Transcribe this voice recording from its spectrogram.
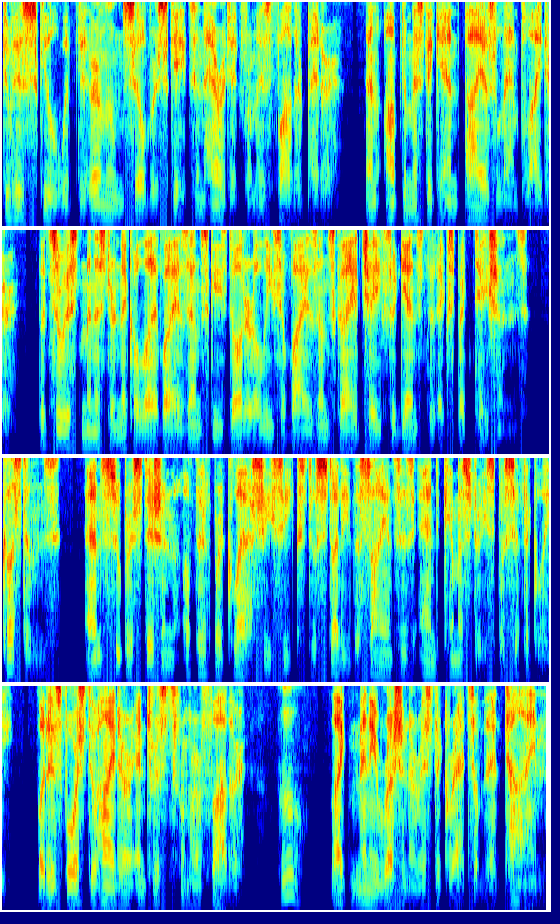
to his skill with the heirloom silver skates inherited from his father Peter, an optimistic and pious lamplighter. The Tsarist minister Nikolai Vyazemsky's daughter Alisa Vyazemskaya chafes against the expectations, customs, and superstition of the upper class. She seeks to study the sciences and chemistry specifically, but is forced to hide her interests from her father, who, like many Russian aristocrats of that time,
